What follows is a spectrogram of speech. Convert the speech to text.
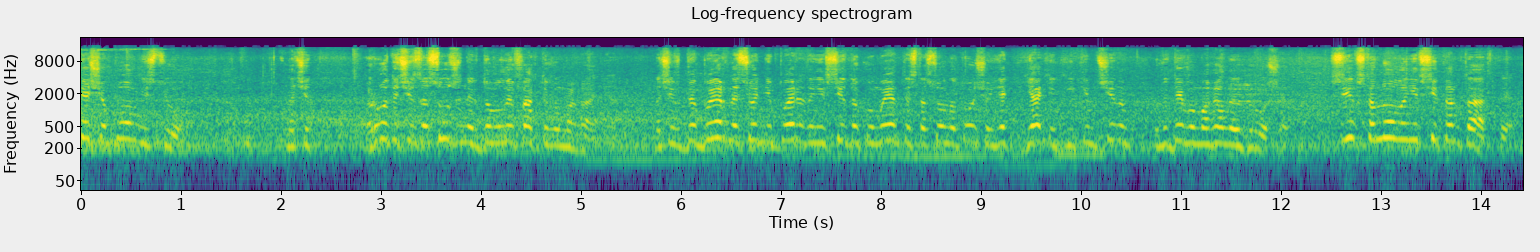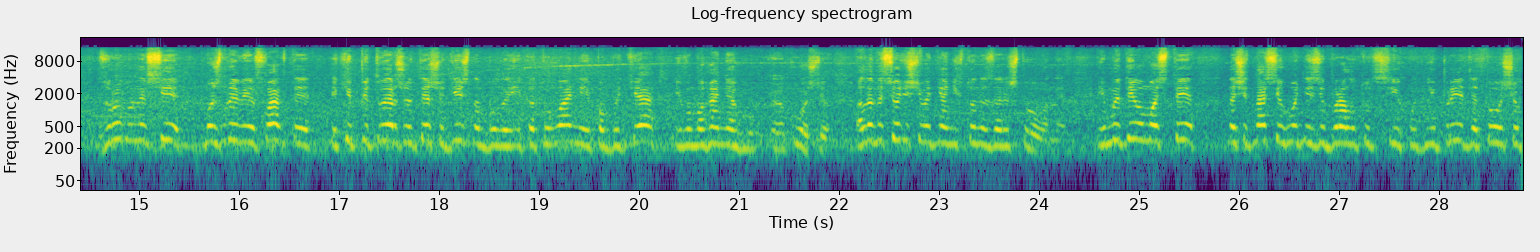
те, що повністю Значить, родичі засуджених довели факти вимагання. Значить, в ДБР на сьогодні передані всі документи стосовно того, що як, як і яким чином у людей вимагали гроші. Всі встановлені всі контакти, зроблені всі можливі факти, які підтверджують те, що дійсно були і катування, і побиття, і вимагання е, коштів. Але до сьогоднішнього дня ніхто не заарештований. І ми дивимося те, значить, нас сьогодні зібрали тут всіх у Дніпрі для того, щоб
